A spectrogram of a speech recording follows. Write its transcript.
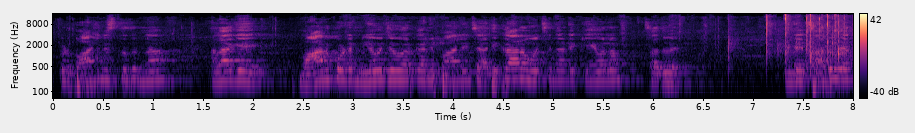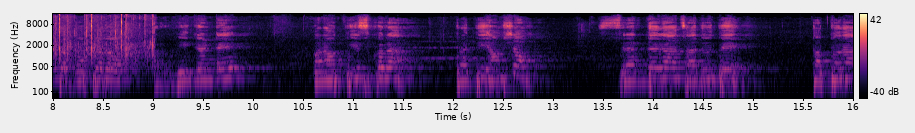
ఇప్పుడు భాషణిస్తున్నా అలాగే మానుకోట నియోజకవర్గాన్ని పాలించే అధికారం వచ్చిందంటే కేవలం చదువే. అంటే చదువు ఎంత గొప్పదో. వీక్ అంటే మనం తీసుకున్న ప్రతి అంశం శ్రద్ధగా చదివితే తప్పగా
